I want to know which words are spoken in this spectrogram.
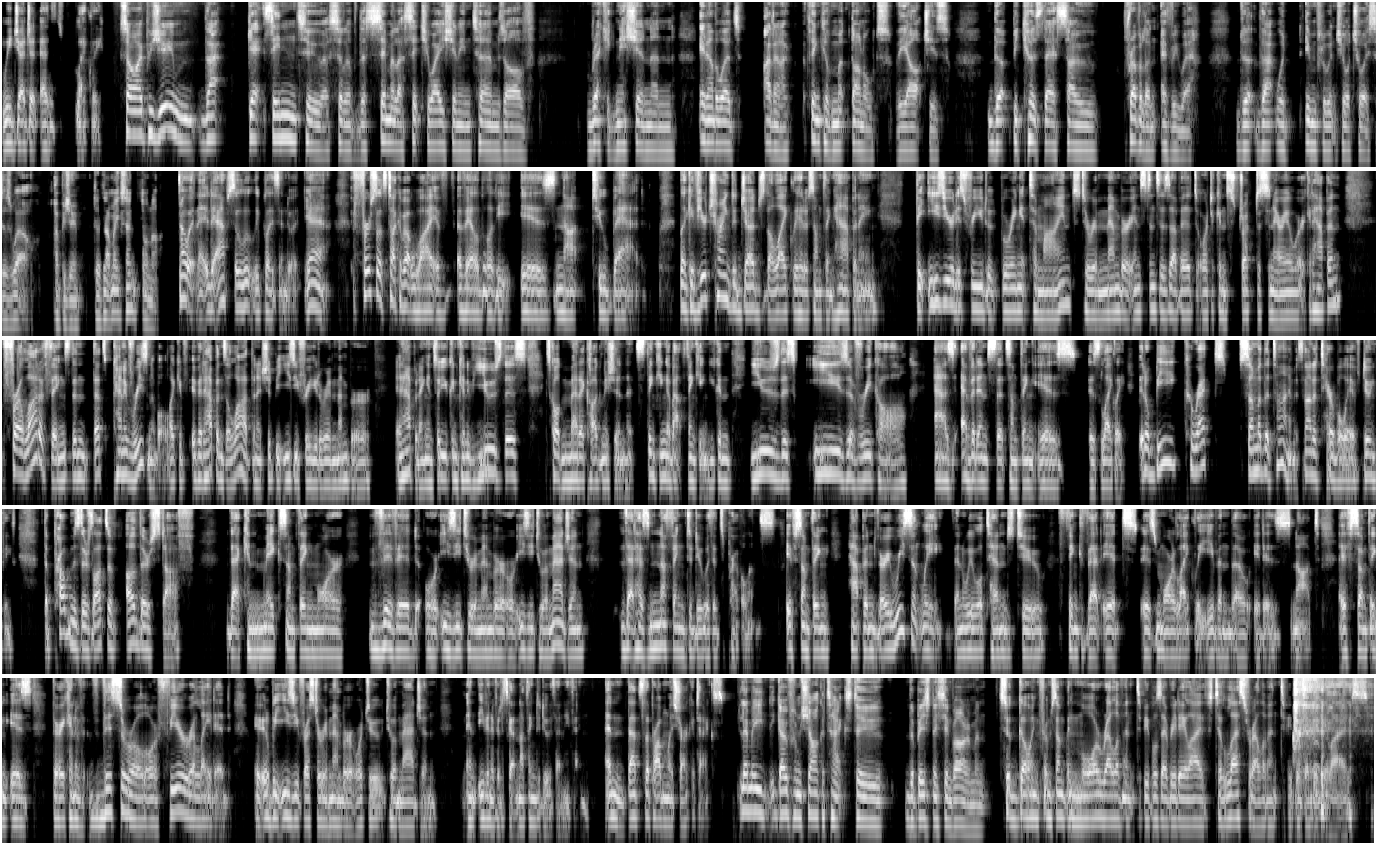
we judge it as likely. So I presume that gets into a sort of the similar situation in terms of recognition and in other words, I don't know, think of McDonald's, the arches, that because they're so prevalent everywhere, that that would influence your choice as well, I presume. Does that make sense or not? Oh, it, it absolutely plays into it. Yeah. First, let's talk about why availability is not too bad. Like, if you're trying to judge the likelihood of something happening, the easier it is for you to bring it to mind, to remember instances of it, or to construct a scenario where it could happen. For a lot of things, then that's kind of reasonable. Like, if, if it happens a lot, then it should be easy for you to remember it happening. And so you can kind of use this, it's called metacognition. It's thinking about thinking. You can use this ease of recall as evidence that something is is likely. It'll be correct some of the time. It's not a terrible way of doing things. The problem is there's lots of other stuff that can make something more vivid or easy to remember or easy to imagine that has nothing to do with its prevalence. If something happened very recently, then we will tend to think that it is more likely, even though it is not. If something is very kind of visceral or fear related, it'll be easy for us to remember or to, to imagine, and even if it's got nothing to do with anything. And that's the problem with shark attacks. Let me go from shark attacks to the business environment. So going from something more relevant to people's everyday lives to less relevant to people's everyday lives.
